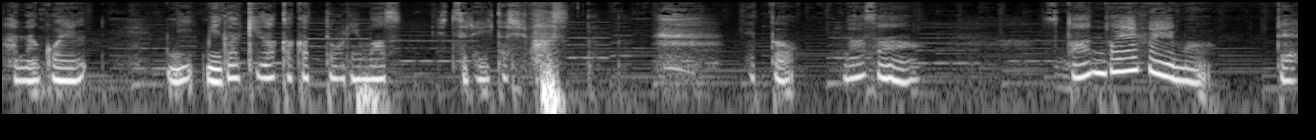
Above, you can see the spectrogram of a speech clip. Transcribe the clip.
鼻声に磨きがかかっております。失礼いたします。えっと、皆さん、スタンド FM って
